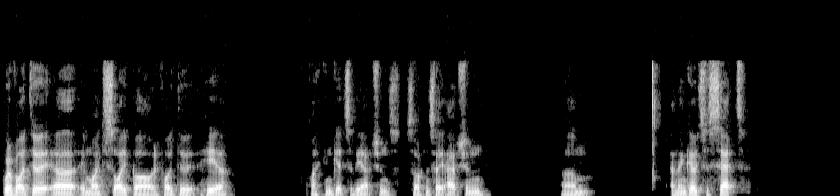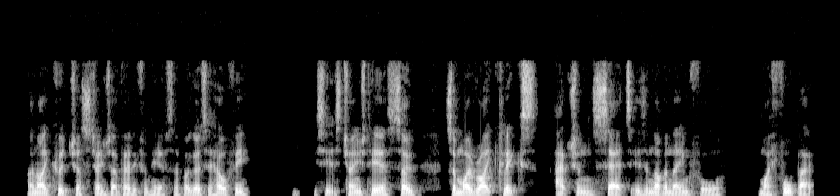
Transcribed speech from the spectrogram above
wherever I do it uh, in my sidebar, if I do it here, I can get to the actions. So I can say action um, and then go to set and I could just change that value from here. So if I go to healthy, you see it's changed here. So so my right clicks action set is another name for my fallback.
